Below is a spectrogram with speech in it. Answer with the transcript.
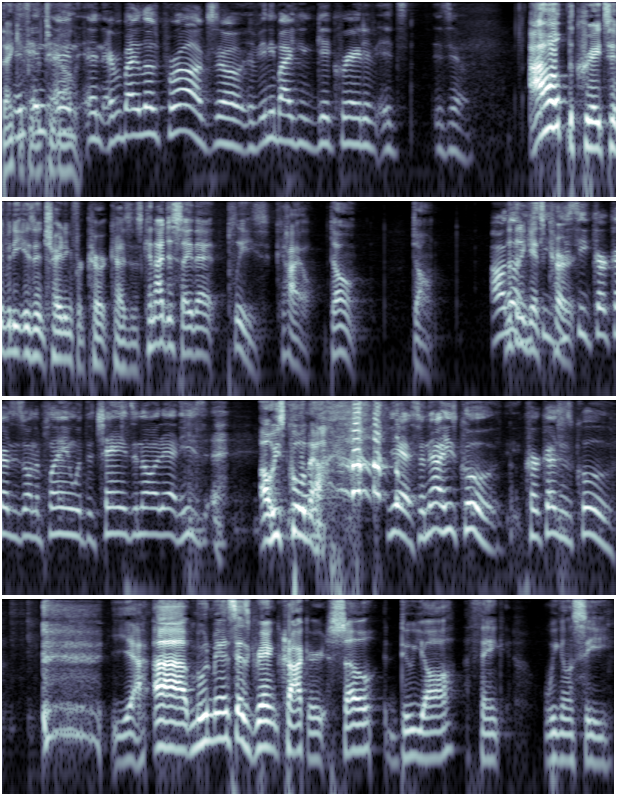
Thank you And for the two and, and everybody loves Prague, so if anybody can get creative, it's it's him. I hope the creativity isn't trading for Kirk Cousins. Can I just say that, please, Kyle? Don't. I don't Nothing know. against you see, Kirk. You see Kirk Cousins on the plane with the chains and all that, and he's Oh, he's cool now. yeah. So now he's cool. Kirk Cousins is cool. yeah. Uh, Moonman says Grant Crocker. So, do y'all think we gonna see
